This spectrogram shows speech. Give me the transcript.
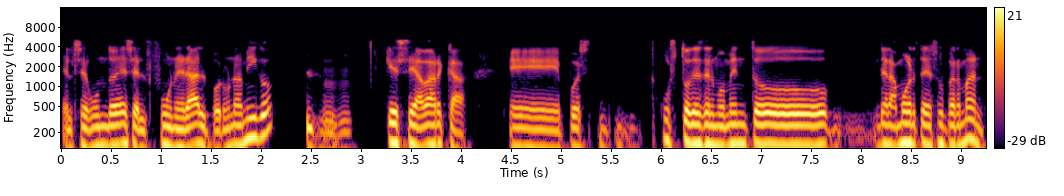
el segundo es el funeral por un amigo, que se abarca eh, pues justo desde el momento de la muerte de Superman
